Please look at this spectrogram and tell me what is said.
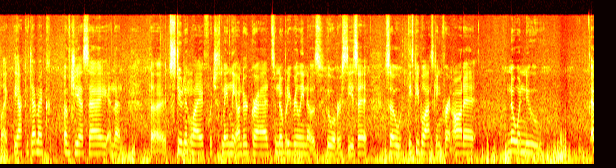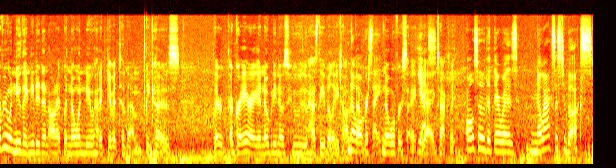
like the academic of GSA and then the student life, which is mainly undergrad, so nobody really knows who oversees it. So these people asking for an audit, no one knew. Everyone knew they needed an audit, but no one knew how to give it to them because they're a gray area. Nobody knows who has the ability to audit No them. oversight. No oversight. Yes. Yeah, exactly. Also, that there was no access to books.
